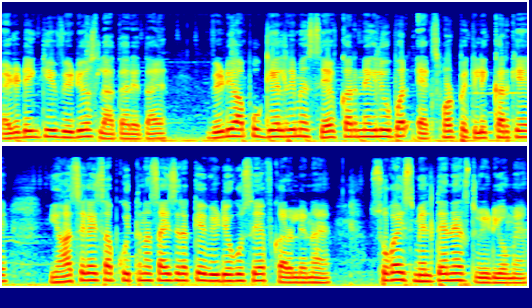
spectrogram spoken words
एडिटिंग की वीडियोस लाता रहता है। वीडियो आपको गैलरी में सेव करने के लिए ऊपर एक्सपोर्ट पे क्लिक करके यहाँ से गाइस आपको इतना साइज़ रख के वीडियो को सेव कर लेना है। सो गाइस मिलते हैं नेक्स्ट वीडियो में।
